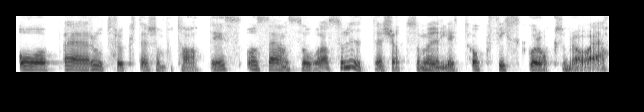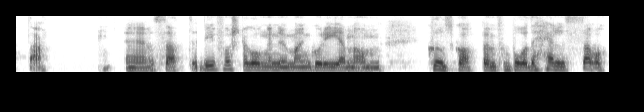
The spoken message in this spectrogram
och eh, rotfrukter som potatis och sen så, så lite kött som möjligt. Och fisk går också bra att äta. Eh, så att det är första gången nu man går igenom kunskapen för både hälsa och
